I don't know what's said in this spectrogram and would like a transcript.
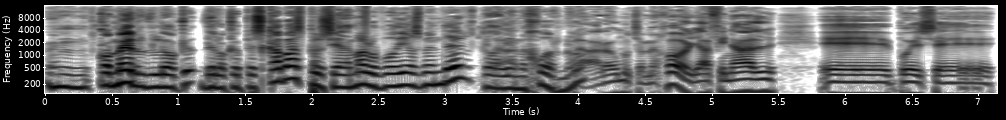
mm, comer lo de lo que pescabas, pero si además lo podías vender, todavía mejor, ¿no? Claro, mucho mejor. Y al final, eh, pues eh,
